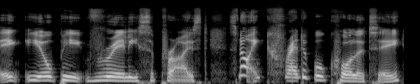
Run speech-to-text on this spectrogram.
it, you'll be really surprised. It's not incredible quality,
